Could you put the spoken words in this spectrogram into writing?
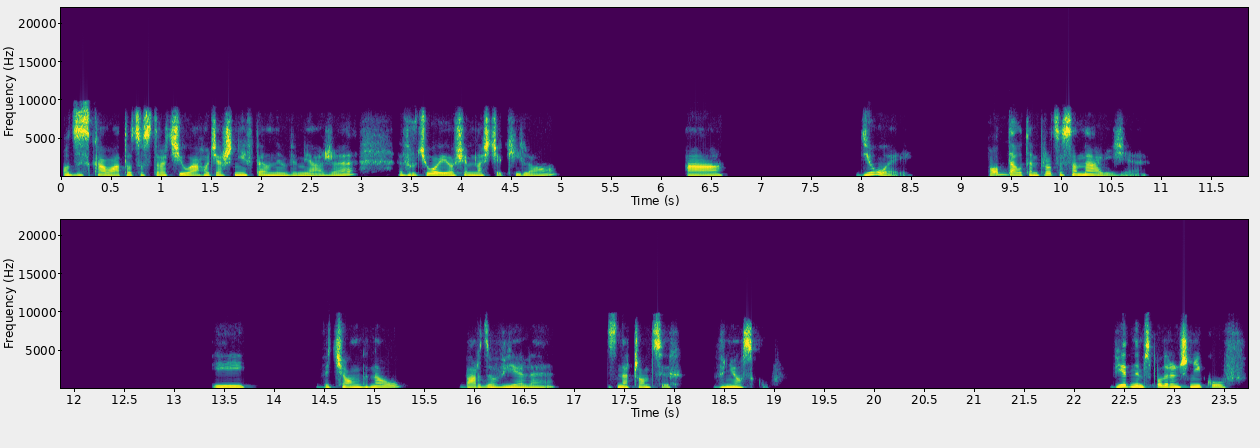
odzyskała to, co straciła, chociaż nie w pełnym wymiarze. Wróciło jej 18 kilo, a Dewey poddał ten proces analizie i wyciągnął bardzo wiele znaczących wniosków. w jednym z podręczników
